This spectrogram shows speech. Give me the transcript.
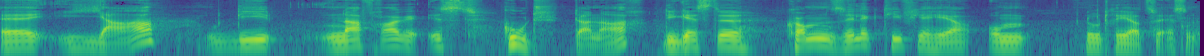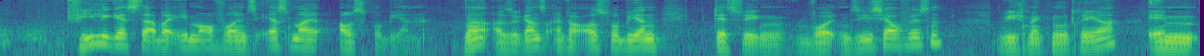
Äh, ja, die Nachfrage ist gut danach. Die Gäste kommen selektiv hierher, um Nutria zu essen. Viele Gäste aber eben auch wollen es erstmal ausprobieren. Ne? Also ganz einfach ausprobieren. Deswegen wollten sie es ja auch wissen. Wie schmeckt Nutria? Im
